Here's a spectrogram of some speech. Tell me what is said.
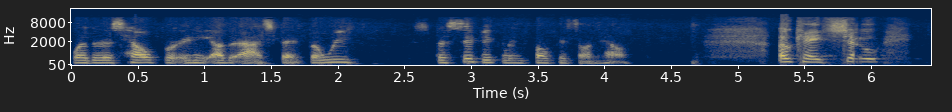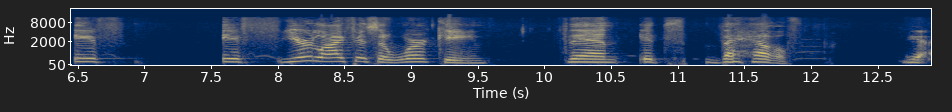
whether it's health or any other aspect but we specifically focus on health. Okay so if if your life isn't working then it's the health. Yes.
